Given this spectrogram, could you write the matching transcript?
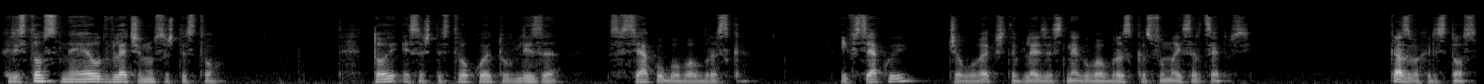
Христос не е отвлечено същество. Той е същество, което влиза с всякого във връзка и всякой човек ще влезе с него във връзка с ума и сърцето си. Казва Христос,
